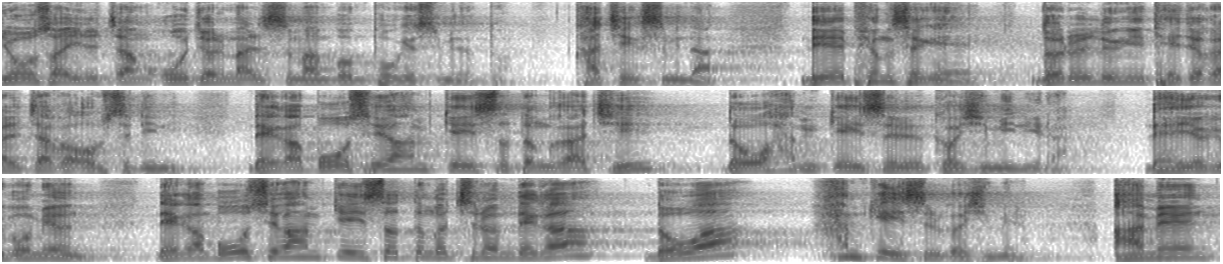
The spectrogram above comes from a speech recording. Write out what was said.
요사 1장 5절 말씀 한번 보겠습니다. 또 같이 읽습니다. 내 평생에 너를 능히 대적할 자가 없으리니 내가 모세와 함께 있었던 것 같이 너와 함께 있을 것임이니라. 네, 여기 보면 내가 모세와 함께 있었던 것처럼 내가 너와 함께 있을 것입니다. 아멘.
